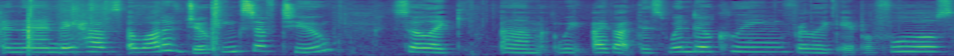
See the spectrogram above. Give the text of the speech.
And then they have a lot of joking stuff too. So like um, we I got this window cling for like April Fools.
